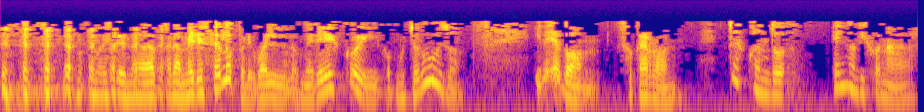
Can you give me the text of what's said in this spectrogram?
no hice nada para merecerlo, pero igual lo merezco y con mucho orgullo. Y veía con socarrón. Entonces cuando él no dijo nada,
